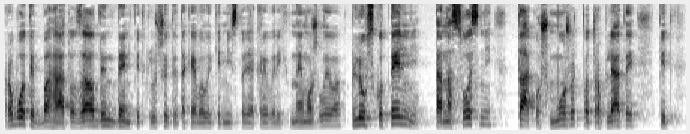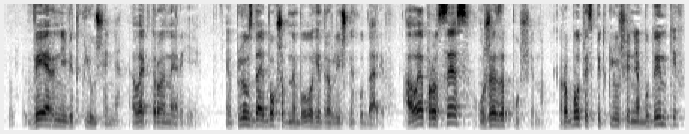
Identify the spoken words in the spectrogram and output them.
Роботи багато. За один день підключити таке велике місто, як Кривий Ріг, неможливо. Плюс котельні та насосні також можуть потрапляти під веерні відключення електроенергії. Плюс, дай Бог, щоб не було гідравлічних ударів. Але процес уже запущено. Роботи з підключення будинків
